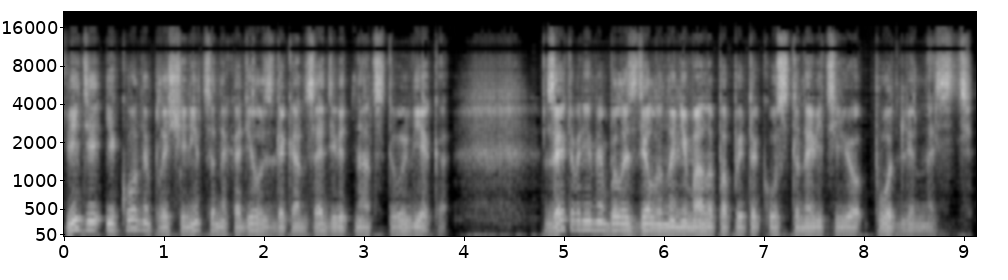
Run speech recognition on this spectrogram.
В виде иконы плащаница находилась до конца XIX века. За это время было сделано немало попыток установить ее подлинность.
